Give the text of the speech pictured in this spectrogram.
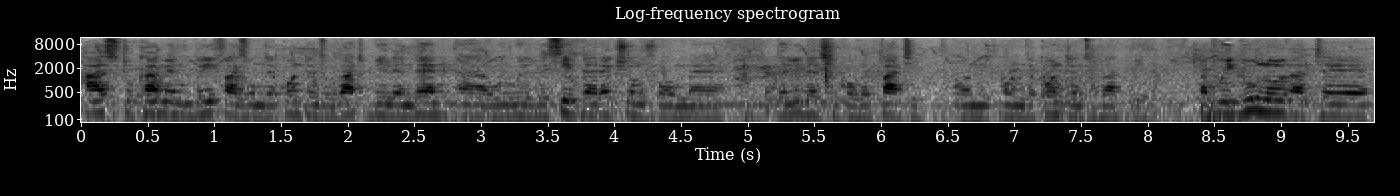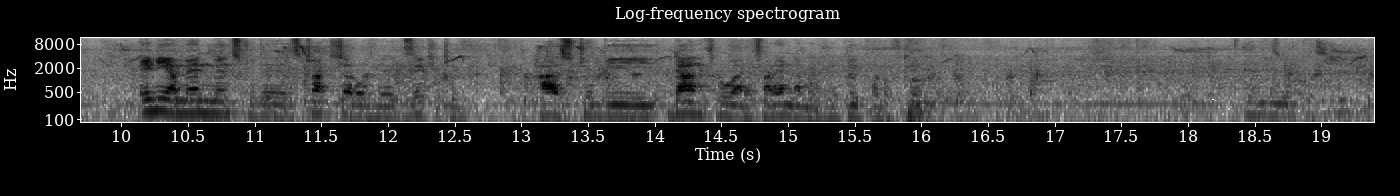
has to come and brief us on the contents of that bill, and then uh, we will receive direction from uh, the leadership of the party on, on the contents of that bill. But we do know that any amendments to the structure of the executive has to be done through a referendum of the people of Kenya. Any other question?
